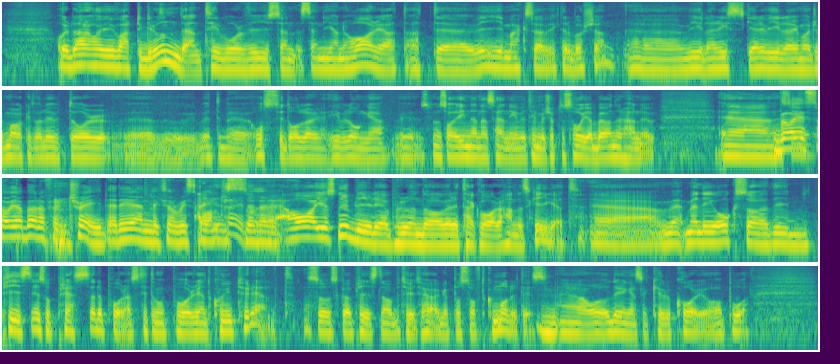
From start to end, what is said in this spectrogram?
Och det där har ju varit grunden till vår vy sen, sen januari. Att, att eh, vi är maxöverviktade börsen. Eh, vi gillar risker, vi gillar emerging market-valutor. Eh, Aussie-dollar är vi långa. Eh, som jag sa innan den sändningen, vi till och med köpte sojabönor här nu. Eh, Vad är sojabönor för en trade? Är det en liksom risk-on-trade? Eller? Ja, just nu blir det på grund av, eller tack vare handelsskriget. Eh, men det är också, priserna är så pressade på den. Så tittar man på rent konjunkturellt så ska priserna vara betydligt högre på soft commodities. Mm. Eh, och det är en ganska kul korg att ha på.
